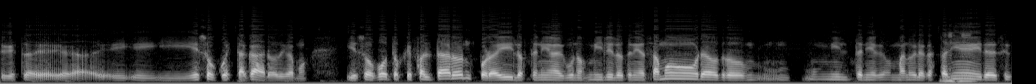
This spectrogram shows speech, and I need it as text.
Eh, y, eso cuesta caro, digamos. Y esos votos que faltaron, por ahí los tenía algunos mil y lo tenía Zamora, otros mil tenía Manuela Castañeira, decir,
